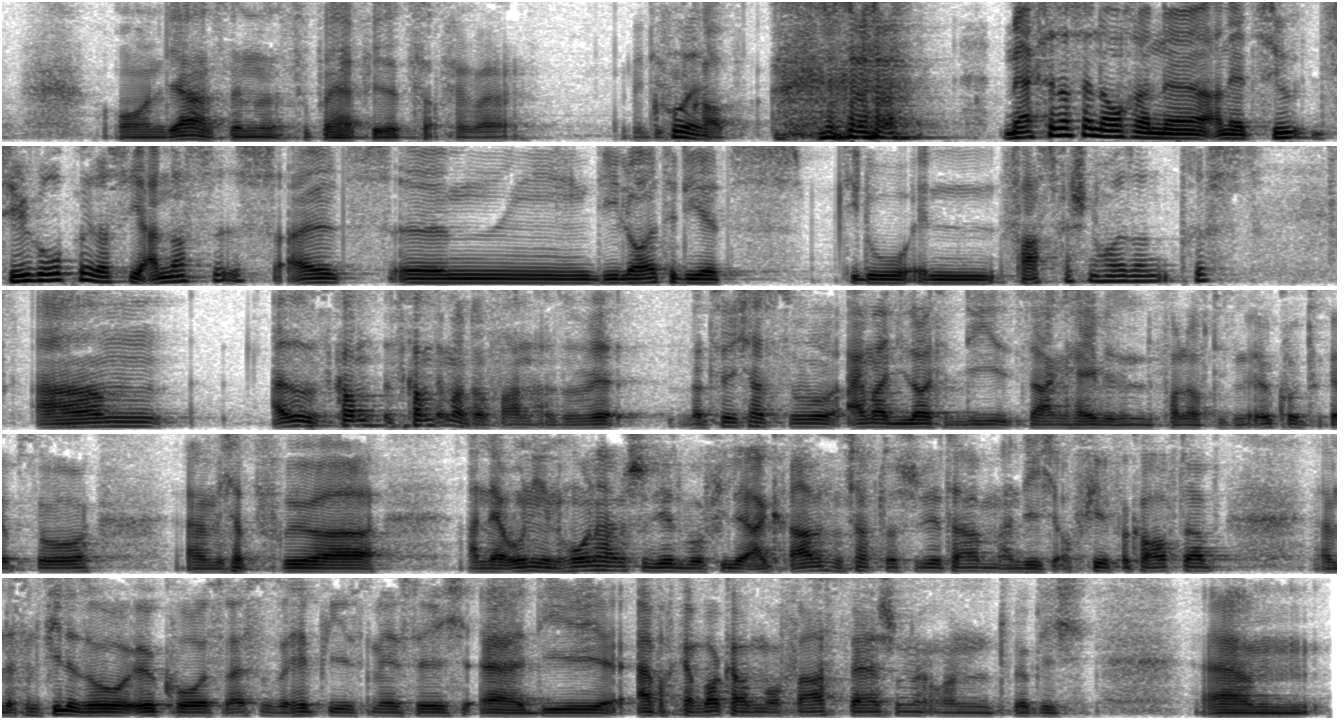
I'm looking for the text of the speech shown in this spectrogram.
Und ja, sind super happy jetzt auf jeden Fall mit diesem Cool. Kopf. Merkst du das denn auch an der, an der Ziel- Zielgruppe, dass sie anders ist als ähm, die Leute, die jetzt, die du in Fast Fashion Häusern triffst? Ähm, also es kommt, es kommt immer drauf an. Also wir, natürlich hast du einmal die Leute, die sagen, hey, wir sind voll auf diesem Öko-Trip so. Ähm, ich habe früher an der Uni in Hohenheim studiert, wo viele Agrarwissenschaftler studiert haben, an die ich auch viel verkauft habe. Ähm, das sind viele so Ökos, weißt du, so Hippies mäßig, äh, die einfach keinen Bock haben auf Fast Fashion und wirklich ähm,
